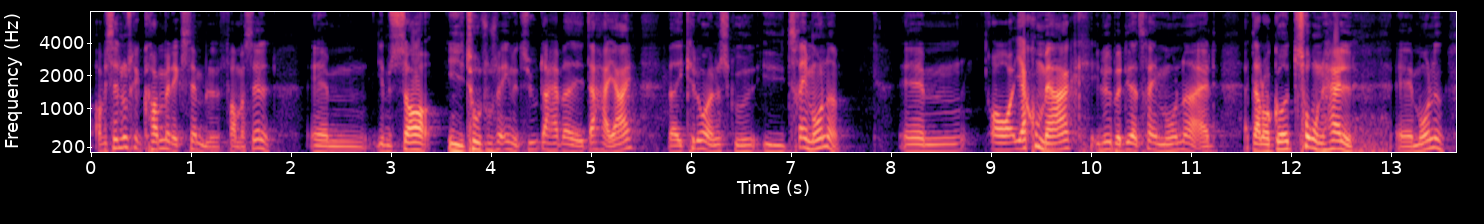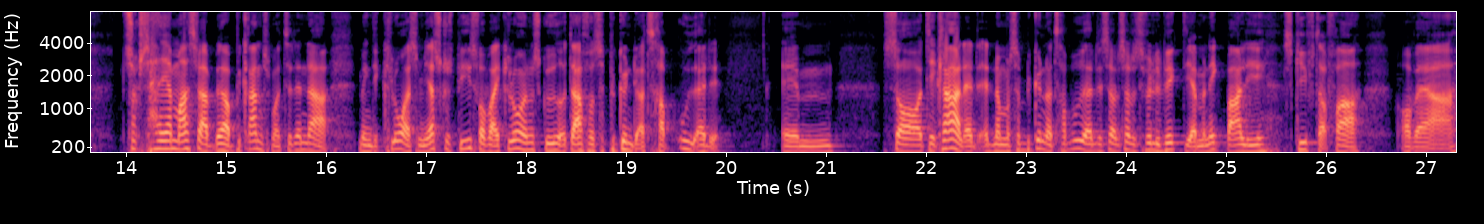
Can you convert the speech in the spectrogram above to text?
Og hvis jeg nu skal komme med et eksempel fra mig selv, øhm, jamen så i 2021, der har, jeg været, der har jeg været i kalorieunderskud i tre måneder. Øhm, og jeg kunne mærke i løbet af de her tre måneder, at, at der var gået to og en halv øh, måned, så havde jeg meget svært ved at begrænse mig til den der mængde kalorier, som jeg skulle spise for at være i kalorieunderskud, og derfor så begyndte jeg at trappe ud af det. Øhm, så det er klart, at, at når man så begynder at trappe ud af det, så, så er det selvfølgelig vigtigt, at man ikke bare lige skifter fra at være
